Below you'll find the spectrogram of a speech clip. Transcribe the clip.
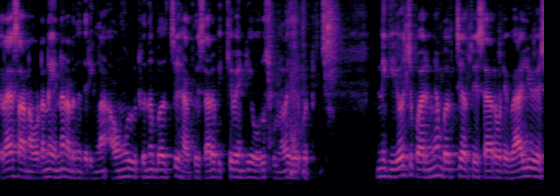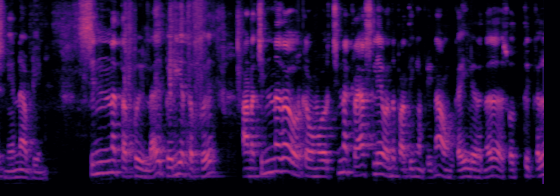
கிராஷ் ஆன உடனே என்ன நடந்தது தெரியுங்களா? அவங்ககிட்ட இருந்த பர்ச்சு ஹாத்வே சாரை விற்க வேண்டிய ஒரு சூழ்நிலை ஏற்பட்டுருச்சு. இன்றைக்கி யோசிச்சு பாருங்கள் பர்ச்சு ஹாத்வே ஷேரோடைய வேல்யூவேஷன் என்ன அப்படின்னு. சின்ன தப்பு இல்லை பெரிய தப்பு. ஆனால் சின்னதாக ஒரு ஒரு சின்ன கிராஷ்லேயே வந்து பார்த்தீங்க அப்படின்னா அவங்க கையில் இருந்த சொத்துக்கள்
